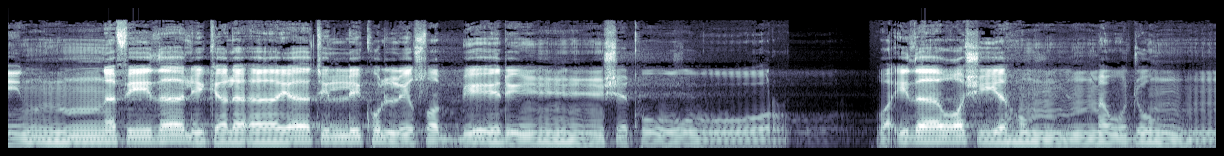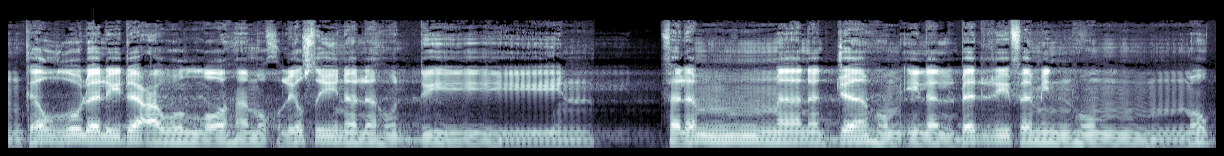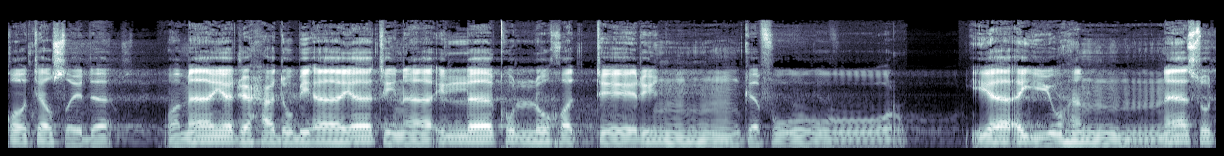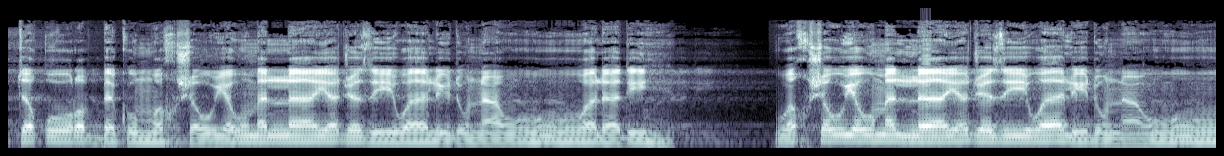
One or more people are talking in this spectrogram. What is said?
إن في ذلك لآيات لكل صبير شكور. وإذا غشيهم موج كالظلل دعوا الله مخلصين له الدين. فلما نجاهم إلى البر فمنهم مقتصد. وما يجحد بآياتنا إلا كل ختير كفور. يا أيها الناس اتقوا ربكم واخشوا يوما لا يجزي والد عن ولده. واخشوا يوما لا يجزي والد عن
